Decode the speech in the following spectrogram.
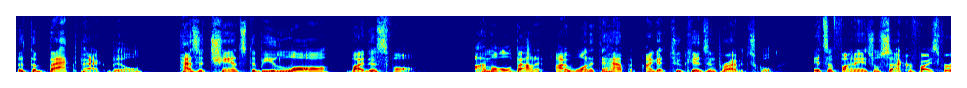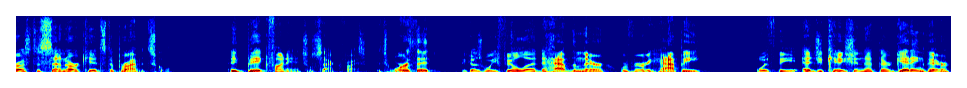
that the backpack bill has a chance to be law by this fall. I'm all about it. I want it to happen. I got two kids in private school. It's a financial sacrifice for us to send our kids to private school. A big financial sacrifice. It's worth it because we feel led to have them there. We're very happy with the education that they're getting there,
